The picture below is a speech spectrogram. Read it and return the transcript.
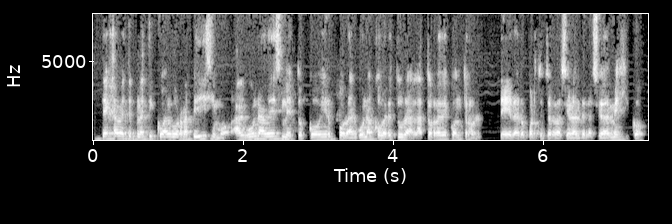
Déjame te platico algo rapidísimo. Alguna vez me tocó ir por alguna cobertura a la torre de control del Aeropuerto Internacional de la Ciudad de México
